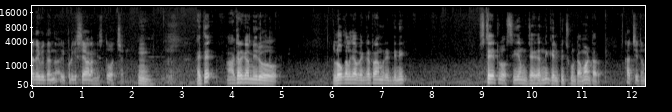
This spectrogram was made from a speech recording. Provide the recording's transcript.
అదేవిధంగా ఇప్పటికి సేవలు అందిస్తూ వచ్చాను. అయితే ఆఖరిగా మీరు లోకల్గా వెంకట్రామరెడ్డిని స్టేట్లో సీఎం జగన్ని గెలిపించుకుంటాము అంటారు. ఖచ్చితం.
